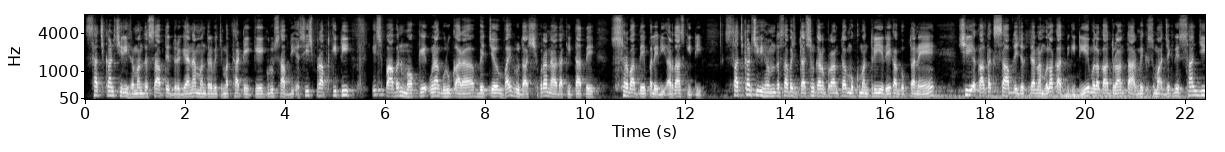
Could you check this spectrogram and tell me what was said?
ਸੱਚਖੰਡ ਸ੍ਰੀ ਹਰਿਮੰਦਰ ਸਾਹਿਬ ਤੇ ਦੁਰਗਿਆਨਾ ਮੰਦਿਰ ਵਿੱਚ ਮੱਥਾ ਟੇਕ ਕੇ ਗੁਰੂ ਸਾਹਿਬ ਦੀ ਅਸੀਸ ਪ੍ਰਾਪਤ ਕੀਤੀ। ਇਸ ਪਾਵਨ ਮੌਕੇ ਉਹਨਾਂ ਗੁਰੂ ਘਰਾਂ ਵਿੱਚ ਵਾਹਿਗੁਰੂ ਦਾ ਸ਼ੁਕਰਾਨਾ ਅਦਾ ਕੀਤਾ ਤੇ ਸਰਬੱਤ ਦੇ ਭਲੇ ਦੀ ਅਰਦਾਸ ਕੀਤੀ। ਸੱਚਖੰਡ ਸ੍ਰੀ ਹਰਿਮੰਦਰ ਸਾਹਿਬ ਵਿੱਚ ਦਰਸ਼ਨ ਕਰਨ ਉਪਰੰਤ ਮੁੱਖ ਮੰਤਰੀ ਰੇਖਾ ਗੁਪਤਾ ਨੇ ਸ਼੍ਰੀ ਅਕਾਲ ਤਖਤ ਸਾਹਿਬ ਦੇ ਜਥੇਦਾਰ ਨਾਲ ਮੁਲਾਕਾਤ ਵੀ ਕੀਤੀ। ਹੈ ਮੁਲਾਕਾਤ ਦੌਰਾਨ ਧਾਰਮਿਕ, ਸਮਾਜਿਕ ਤੇ ਸਾਂਝੀ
